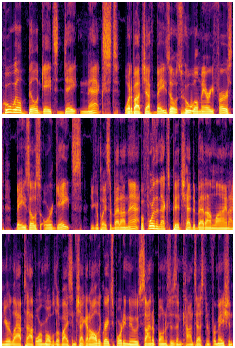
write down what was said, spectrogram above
who will Bill Gates date next? What about Jeff Bezos? Who will marry first, Bezos or Gates? You can place a bet on that. Before the next pitch, head to Bet Online on your laptop or mobile device and check out all the great sporting news, sign up bonuses, and contest information.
